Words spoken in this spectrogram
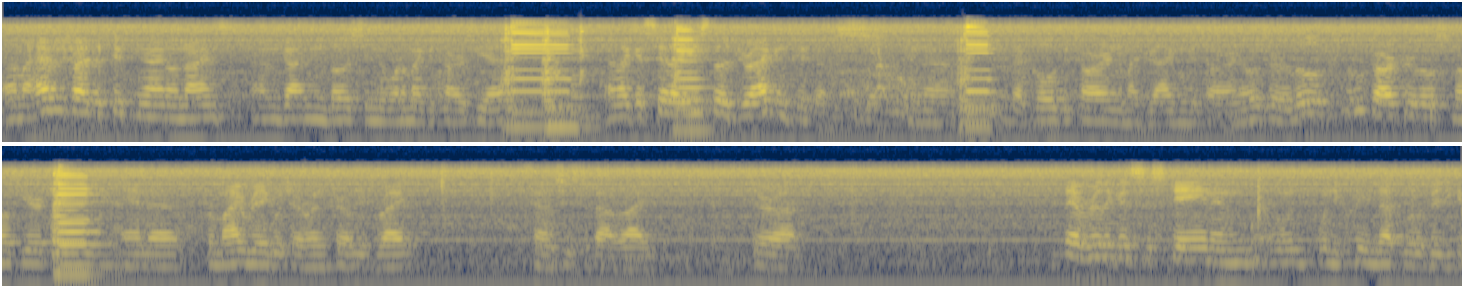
Um, I haven't tried the 5909s. I haven't gotten those into one of my guitars yet. And like I said, I use the Dragon pickups in uh, that gold guitar into my Dragon guitar. And those are a little, little darker, a little smokier. And uh, for my rig, which I run fairly bright, sounds just about right. They're uh, they have really good sustain, and when, when you clean it up a little bit, you get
